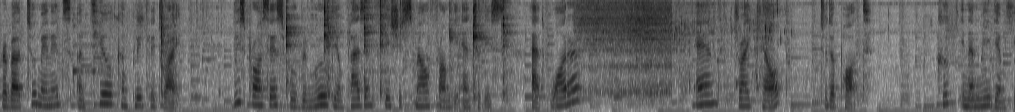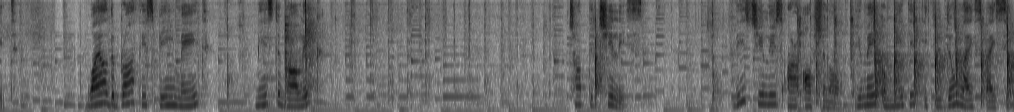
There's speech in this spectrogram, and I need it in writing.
for about 2 minutes until completely dry. This process will remove the unpleasant fishy smell from the anchovies. Add water and dry kelp to the pot. Cook in a medium heat. While the broth is being made, mince the garlic, chop the chilies. These chilies are optional. You may omit it if you don't like spicy.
